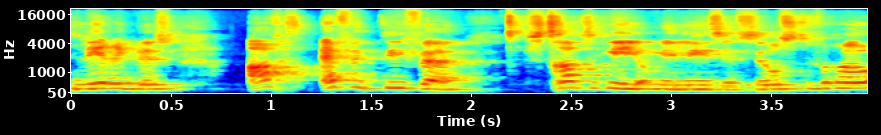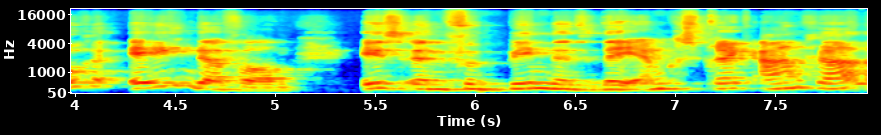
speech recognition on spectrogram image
leer ik dus acht effectieve strategieën om je leads en sales te verhogen. Eén daarvan is een verbindend DM-gesprek aangaan.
